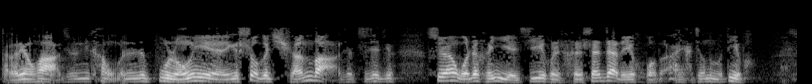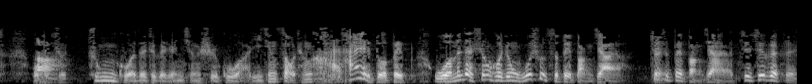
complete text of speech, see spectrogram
打个电话，就是你看我们这不容易，你授个权吧，就直接就虽然我这很野鸡或者很山寨的一个活动，哎呀就那么地吧。我跟你说，中国的这个人情世故啊，已经造成太太多被我们在生活中无数次被绑架呀，这是被绑架呀。这这个对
